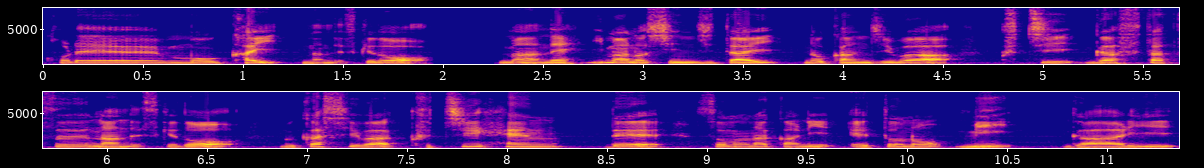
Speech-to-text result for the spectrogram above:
これも回なんですけど、まあね、今の新字体の漢字は口が2つなんですけど、昔は口辺で、その中に干支の実があり、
